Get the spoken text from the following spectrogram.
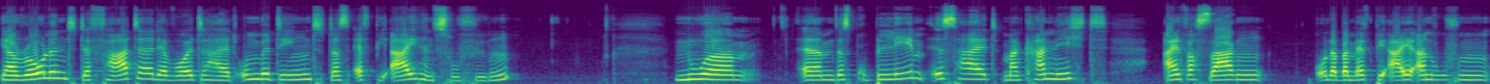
Ja, Roland, der Vater, der wollte halt unbedingt das FBI hinzufügen. Nur ähm, das Problem ist halt, man kann nicht einfach sagen oder beim FBI anrufen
